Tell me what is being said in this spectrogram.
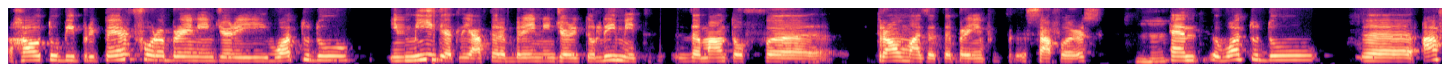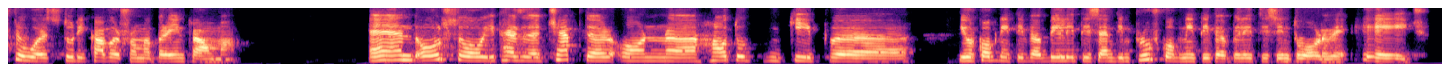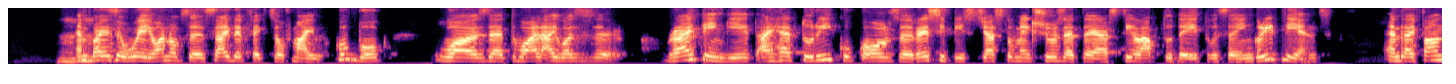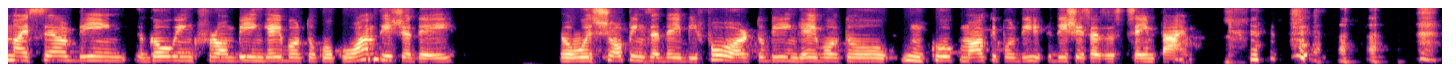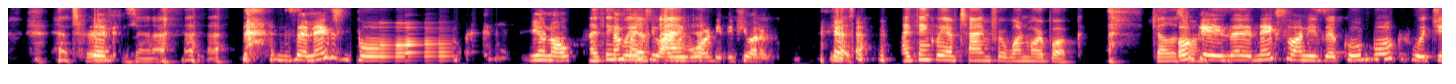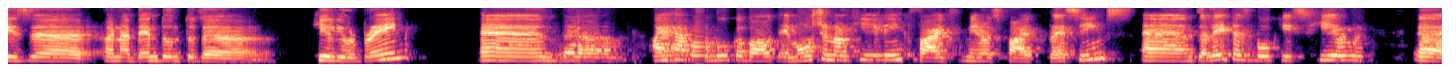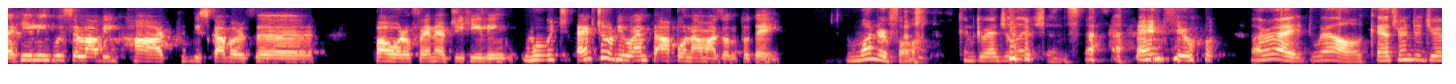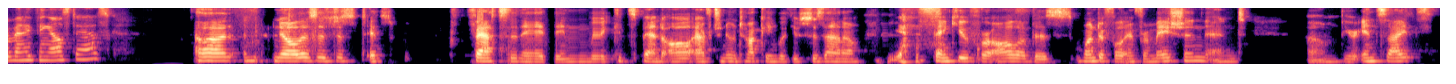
how to be prepared for a brain injury, what to do immediately after a brain injury to limit the amount of uh, trauma that the brain suffers, hmm and what to do uh, afterwards to recover from a brain trauma. And also, it has a chapter on uh, how to keep uh, your cognitive abilities and improve cognitive abilities into older age. Mm-hmm. And by the way, one of the side effects of my cookbook was that while I was uh, writing it, I had to recook all the recipes just to make sure that they are still up to date with the ingredients. And I found myself being going from being able to cook one dish a day with shopping the day before to being able to mm, cook multiple di- dishes at the same time. That's great, Susanna. the next book, you know, I think we sometimes have you are rewarded if you are Yes, I think we have time for one more book. Tell us. one. okay the next one is a cookbook which is uh, an addendum to the heal your brain and um, i have a book about emotional healing five mirrors five blessings and the latest book is heal uh, healing with a loving heart discover the power of energy healing which actually went up on amazon today Wonderful. Congratulations. thank you All right. Well, Catherine, did you have anything else to ask? Uh, no, this is just, it's fascinating. We could spend all afternoon talking with you, Susanna. Yes. Thank you for all of this wonderful information and um, your insights.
